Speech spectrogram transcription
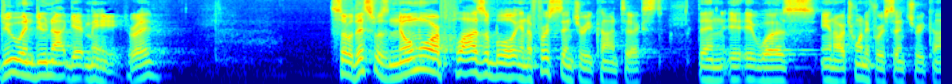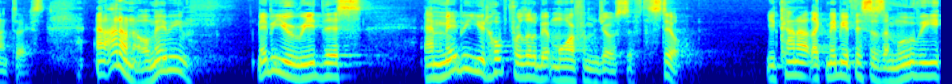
do and do not get made, right? So this was no more plausible in a first century context than it, was in our 21st century context. And I don't know, maybe, maybe you read this and maybe you'd hope for a little bit more from Joseph still. You'd kind of like maybe if this is a movie,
